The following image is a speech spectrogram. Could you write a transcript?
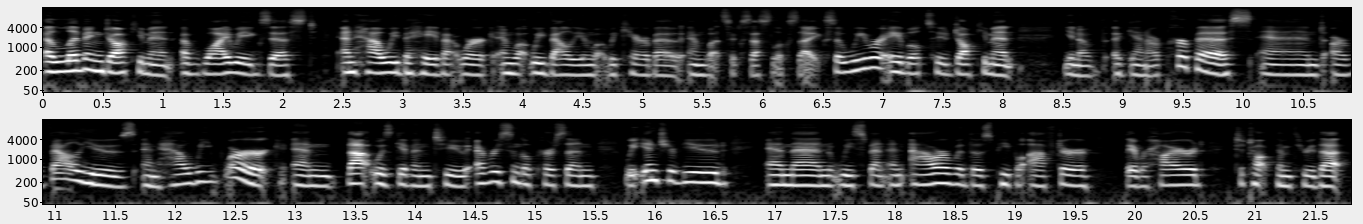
a living document of why we exist and how we behave at work and what we value and what we care about and what success looks like. So we were able to document, you know, again, our purpose and our values and how we work. And that was given to every single person we interviewed. And then we spent an hour with those people after they were hired to talk them through that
